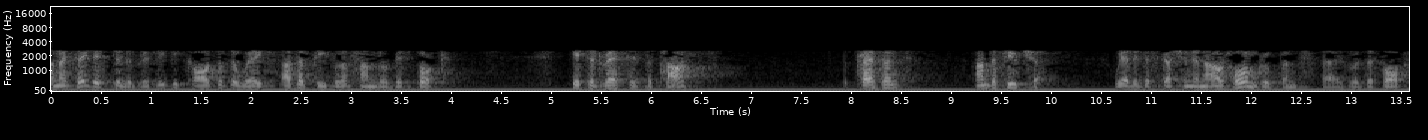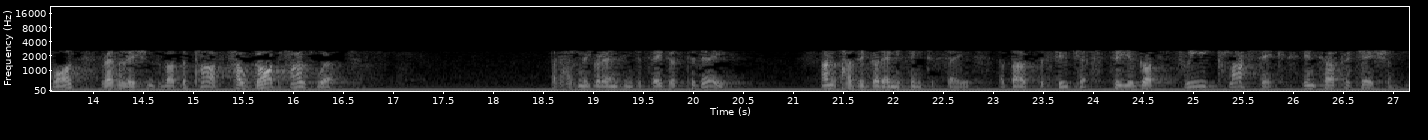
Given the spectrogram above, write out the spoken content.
and I say this deliberately because of the way other people have handled this book. It addresses the past, the present, and the future. We had a discussion in our home group, and uh, was, the thought was revelations about the past, how God has worked. But hasn't it got anything to say to us today? And has it got anything to say about the future? So you've got three classic interpretations.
